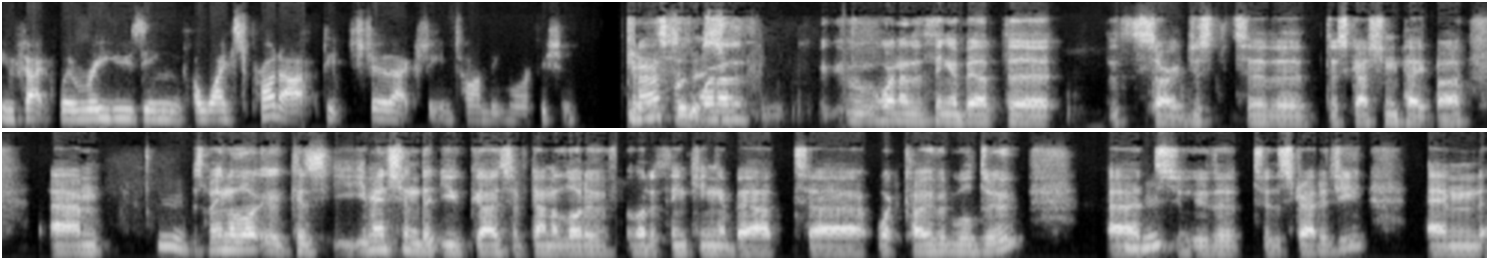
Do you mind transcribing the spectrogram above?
in fact, we're reusing a waste product. It should actually, in time, be more efficient. Can I ask one other one other thing about the sorry, just to the discussion paper? Um, hmm. There's been a lot because you mentioned that you guys have done a lot of a lot of thinking about uh, what COVID will do, uh, mm-hmm. to the to the strategy, and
